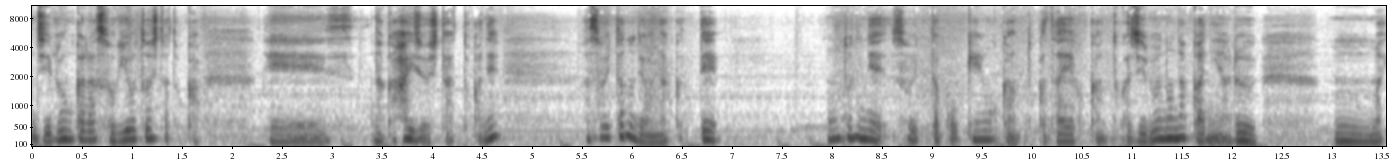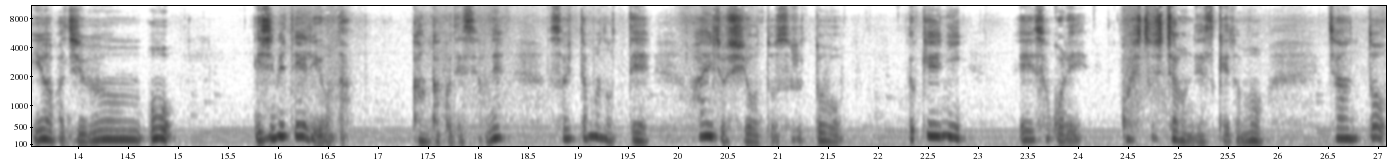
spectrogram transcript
自分からそぎ落としたとか、えー、なんか排除したとかね。そういったのではなくて本当にねそういったこう嫌悪感とか罪悪感とか自分の中にある、うんまあ、いわば自分をいじめているような感覚ですよね。そういったものって排除しようとすると余計に、えー、そこで固執しちゃうんですけどもちゃんと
